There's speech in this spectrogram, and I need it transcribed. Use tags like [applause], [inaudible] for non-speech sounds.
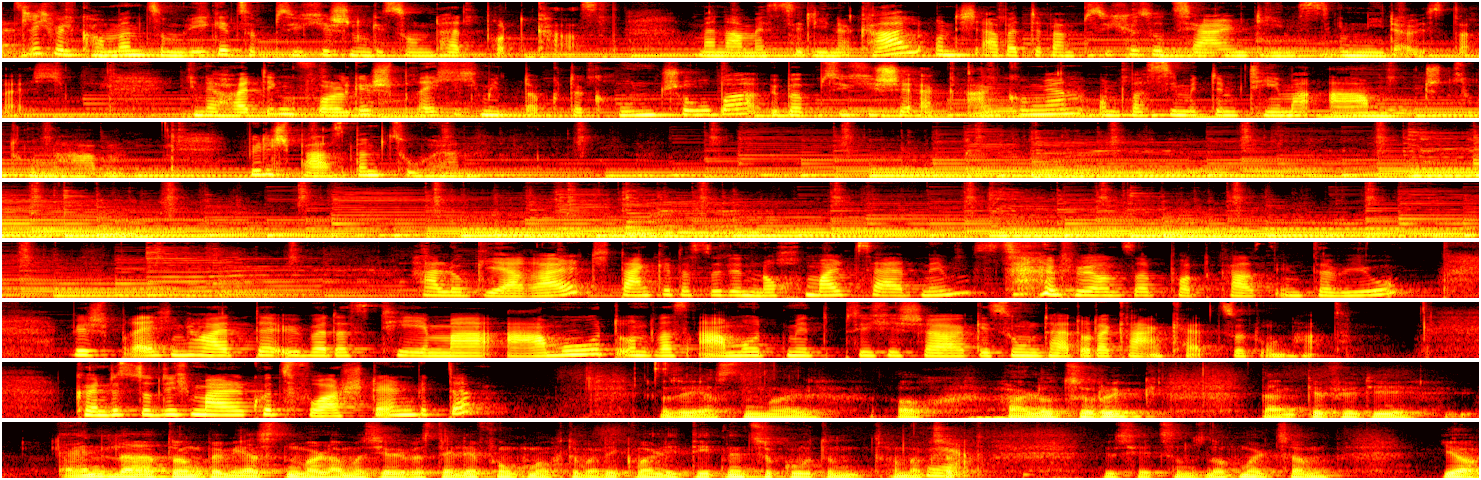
Herzlich willkommen zum Wege zur psychischen Gesundheit Podcast. Mein Name ist Selina Karl und ich arbeite beim Psychosozialen Dienst in Niederösterreich. In der heutigen Folge spreche ich mit Dr. Grundschober über psychische Erkrankungen und was sie mit dem Thema Armut zu tun haben. Viel Spaß beim Zuhören. Hallo Gerald, danke, dass du dir nochmal Zeit nimmst [laughs] für unser Podcast-Interview. Wir sprechen heute über das Thema Armut und was Armut mit psychischer Gesundheit oder Krankheit zu tun hat. Könntest du dich mal kurz vorstellen, bitte? Also erst einmal auch Hallo zurück. Danke für die Einladung. Beim ersten Mal haben wir es ja übers Telefon gemacht, da war die Qualität nicht so gut und haben gesagt, ja. wir setzen uns nochmal zusammen. Ja,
